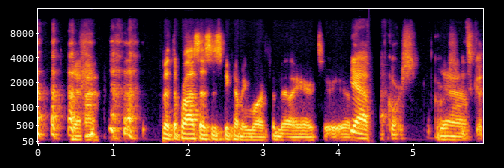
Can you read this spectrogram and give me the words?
yeah. But the process is becoming more familiar to you. Yeah, of course. Of course. Yeah. That's good.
